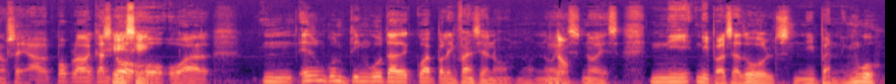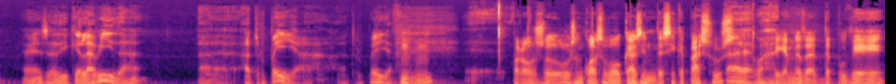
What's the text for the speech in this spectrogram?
no sé, al poble del cantó sí, sí. o, o al, és un contingut adequat per a la infància? No, no, no, no. és, no és. Ni, ni pels adults, ni per ningú. Eh? És a dir, que la vida eh, atropella, atropella. Mm -hmm. eh, però els adults en qualsevol cas hem de ser capaços eh, bueno. diguem-ne de, de poder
